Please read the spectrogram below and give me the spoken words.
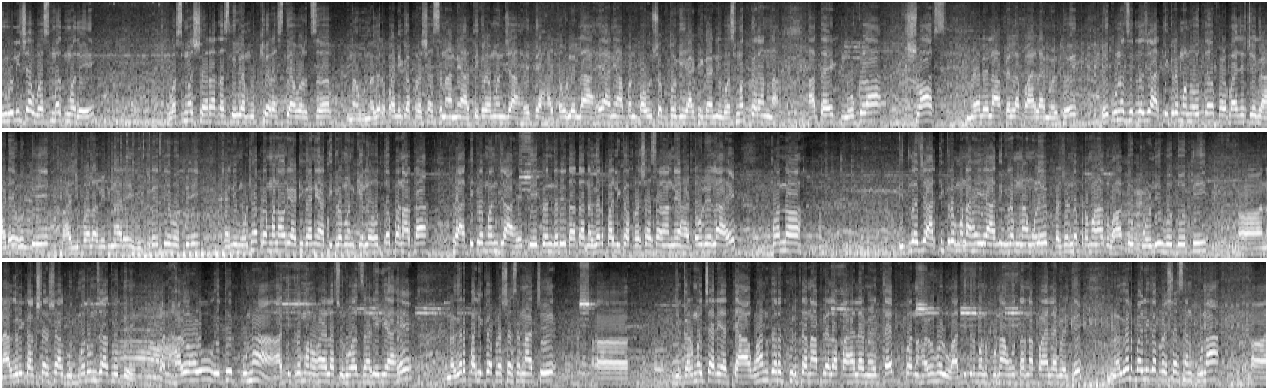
हिंगोलीच्या वसमतमध्ये वसमत शहरात असलेल्या मुख्य रस्त्यावरचं न नगरपालिका प्रशासनाने अतिक्रमण जे आहे ते हटवलेलं आहे आणि आपण पाहू शकतो की या ठिकाणी वसमतकरांना आता एक मोकळा श्वास मिळालेला आपल्याला पाहायला मिळतो आहे एकूणच इथलं जे अतिक्रमण होतं फळभाज्याचे गाडे होते भाजीपाला विकणारे विक्रेते होते त्यांनी मोठ्या प्रमाणावर या ठिकाणी अतिक्रमण केलं होतं. पण आता हे अतिक्रमण जे आहे ते एकंदरीत आता नगरपालिका प्रशासनाने हटवलेलं आहे. पण इथलं जे अतिक्रमण आहे या अतिक्रमणामुळे प्रचंड प्रमाणात वाहतूक कोंडी होत होती. नागरिक अक्षरशः गुदमरून जात होते. पण हळूहळू इथे पुन्हा अतिक्रमण व्हायला सुरुवात झालेली आहे. नगरपालिका प्रशासनाचे जे कर्मचारी आहेत ते आव्हान करत फिरताना आपल्याला पाहायला मिळत आहेत. पण हळूहळू अतिक्रमण पुन्हा होताना पाहायला मिळते. नगरपालिका प्रशासन पुन्हा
